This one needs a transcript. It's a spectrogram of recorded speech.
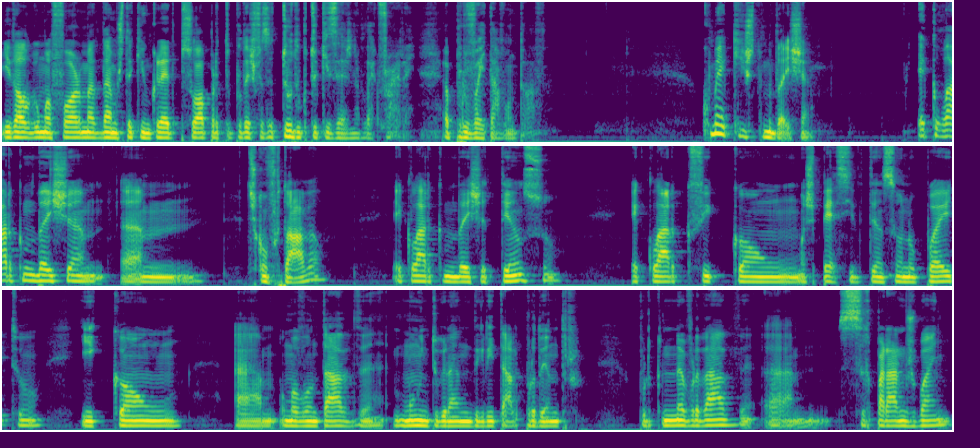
e de alguma forma damos-te aqui um crédito pessoal para tu poderes fazer tudo o que tu quiseres na Black Friday. Aproveita à vontade. Como é que isto me deixa? É claro que me deixa hum, desconfortável, é claro que me deixa tenso, é claro que fico com uma espécie de tensão no peito e com hum, uma vontade muito grande de gritar por dentro, porque na verdade, hum, se repararmos bem,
